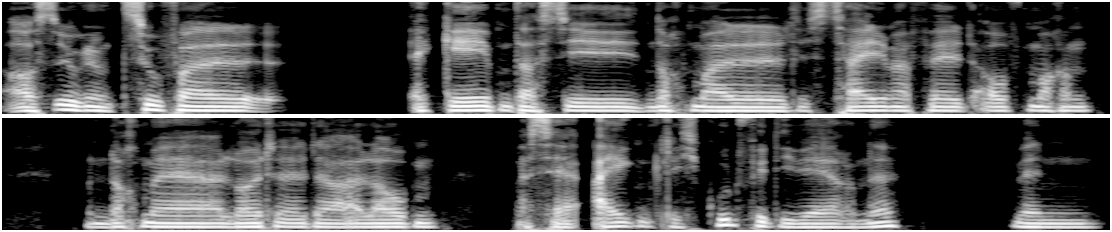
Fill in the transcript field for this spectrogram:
aus irgendeinem Zufall ergeben, dass die nochmal das Teilnehmerfeld aufmachen und noch mehr Leute da erlauben, was ja eigentlich gut für die wäre, ne? Wenn,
